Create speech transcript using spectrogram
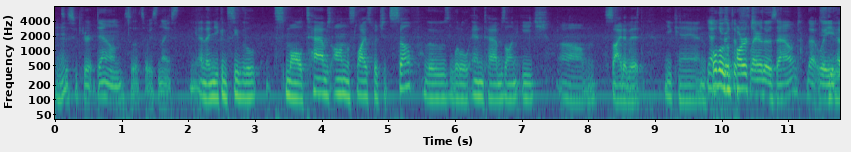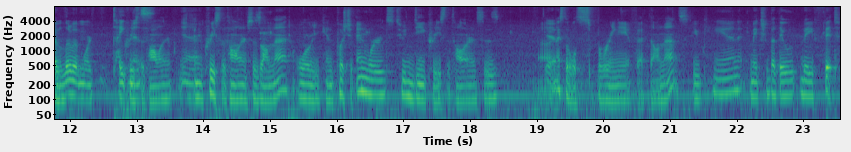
to Mhm. secure it down. So that's always nice. Yeah, And then you can see the small tabs on the slide switch itself, those little end tabs on each um, side of it. You can Yeah, pull those apart, flare those out. That way you have a little bit more increase tightness. the tolerance, Yeah. increase the tolerances on that, or you can push it inwards to decrease the tolerances. Uh, Yeah. Nice little springy effect on that. So you can make sure that they, they fit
